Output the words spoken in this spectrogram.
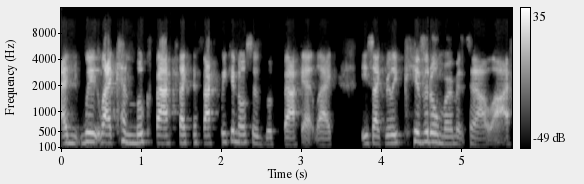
and we like can look back like the fact we can also look back at like these like really pivotal moments in our life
